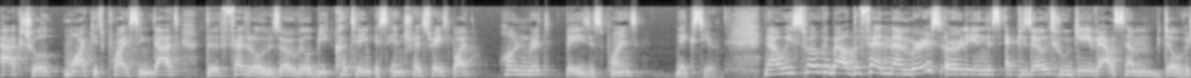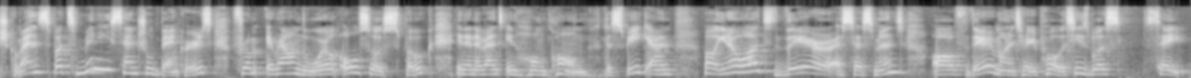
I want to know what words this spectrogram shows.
actual market pricing that the Federal Reserve will be cutting its interest rates by 100 basis points next year. Now, we spoke about the Fed members early in this episode who gave out some dovish comments, but many central bankers from around the world also spoke in an event in Hong Kong this week. And, well, you know what? Their assessment of their monetary policies was, say,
